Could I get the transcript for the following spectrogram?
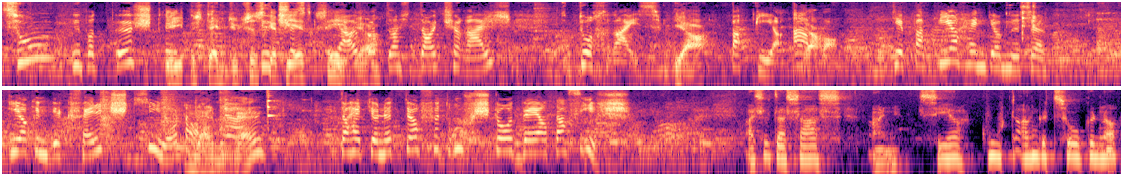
zum über Österreich. Das ist ein deutsches Gebiet. Gewesen, ja, ja, über das Deutsche Reich durchreisen. Ja. Papier. Aber ja. die Papier haben ja müssen irgendwie gefälscht sein, oder? Nein, nein. Da hätte ja nicht dürfen draufstehen, wer das ist. Also da saß ein sehr gut angezogener,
